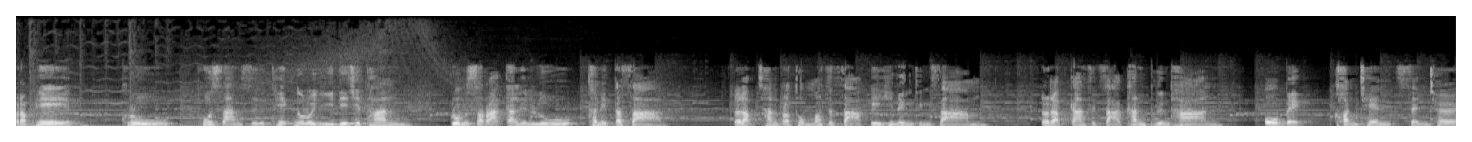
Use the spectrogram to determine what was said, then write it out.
ประเภท ครู ผู้สร้างสื่อเทคโนโลยีดิจิทัล กลุ่มสาระการเรียนรู้คณิตศาสตร์ ระดับชั้นประถมศึกษาปีที่1ถึง3ระดับการศึกษาขั้นพื้นฐาน OBEC Content Center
